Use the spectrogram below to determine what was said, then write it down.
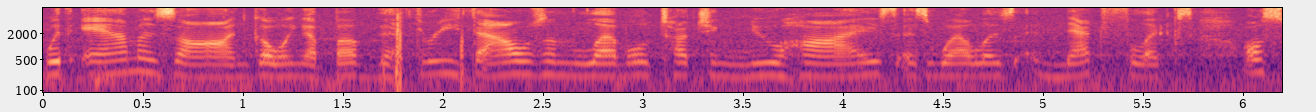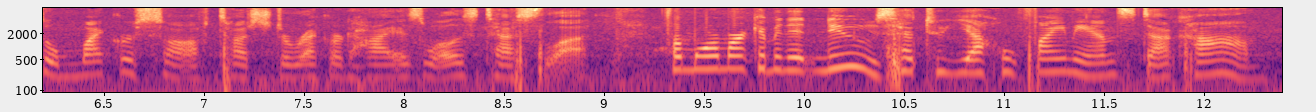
with Amazon going above the 3,000 level, touching new highs, as well as Netflix. Also, Microsoft touched a record high, as well as Tesla. For more Market Minute news, head to yahoofinance.com.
